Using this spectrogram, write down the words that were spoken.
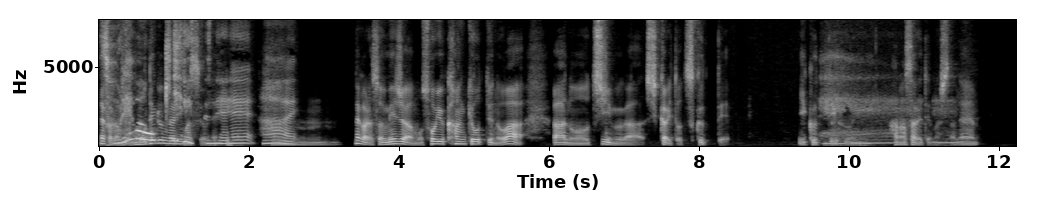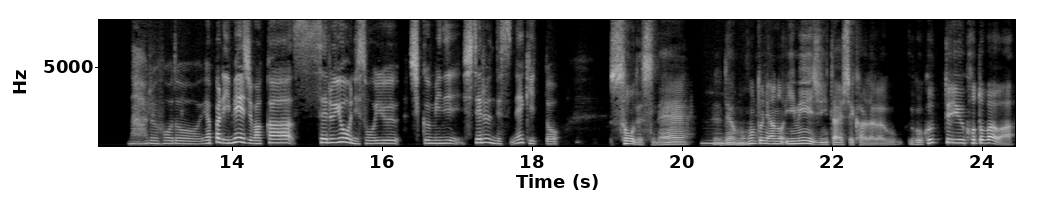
だからモデルになりますよね。ねはい、うん。だからそういうメジャーもそういう環境っていうのは、あの、チームがしっかりと作っていくっていうふうに話されてましたね。なるほど。やっぱりイメージ沸かせるようにそういう仕組みにしてるんですね、きっと。そうですね。でも本当にあのイメージに対して体が動くっていう言葉は、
